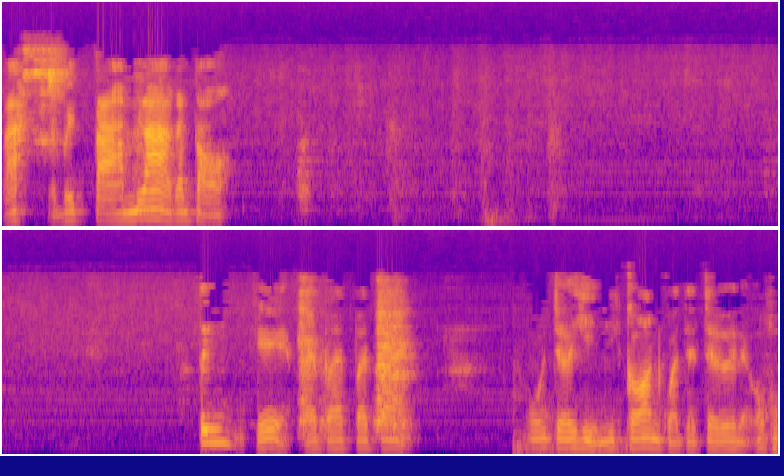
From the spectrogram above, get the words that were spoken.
ไปเดี๋ยวไปตามล่ากันต่อ ตึ้งโอเค ไปไปไปไปโอ้เจอหินอีกก้อนกว่าจะเจอเนี่ยโอ้โห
